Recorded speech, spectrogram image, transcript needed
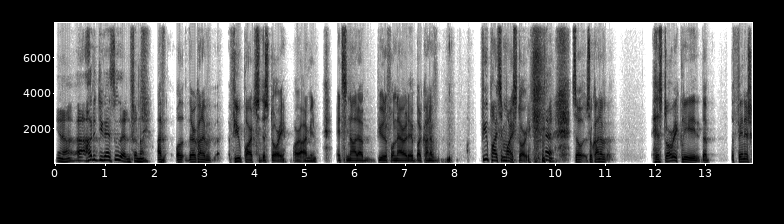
You know, uh, how did you guys do that in Finland? I've, well, there are kind of a few parts to the story, or I mean, it's not a beautiful narrative, but kind of few parts in my story. Yeah. so, so kind of historically, the the Finnish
